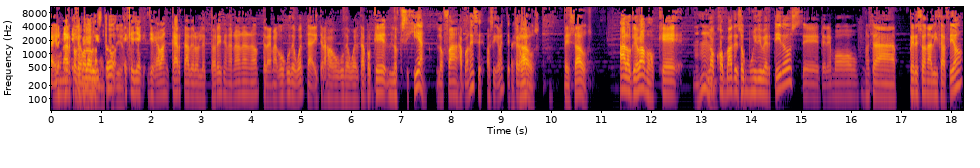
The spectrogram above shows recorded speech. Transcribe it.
es, un arco que, por lo visto es que llegaban cartas de los lectores diciendo no, no, no, tráeme a Goku de vuelta y trajo a Goku de vuelta porque lo exigían los fans japoneses, básicamente. Pesados, pesados. A lo que vamos, que los combates son muy divertidos, eh, tenemos nuestra personalización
